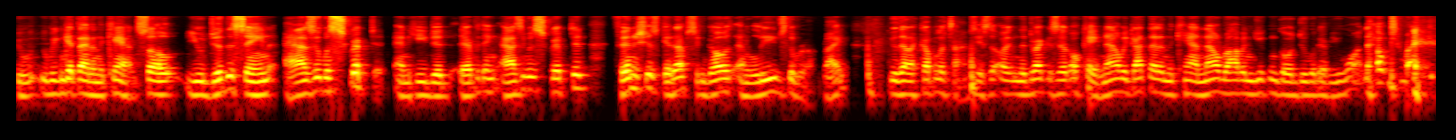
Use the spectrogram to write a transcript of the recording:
we can get that in the can. So you did the scene as it was scripted and he did everything as it was scripted, finishes, get ups and goes and leaves the room, right? Do that a couple of times. He said, oh, and the director said, okay, now we got that in the can. Now, Robin, you can go do whatever you want right?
